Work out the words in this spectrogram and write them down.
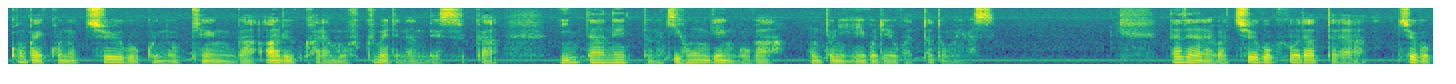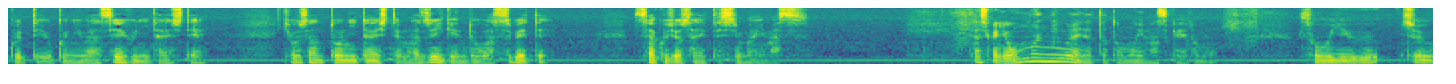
今回この中国の件があるからも含めてなんですがインターネットの基本言語が本当に英語でよかったと思います。なぜならば中国語だったら中国っていう国は政府に対して共産党に対してまずい言動は全て削除されてしまいます。確か4万人ぐらいだったと思いますけれどもそういう中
